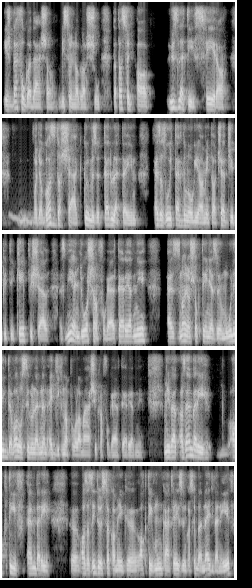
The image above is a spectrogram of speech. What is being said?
és befogadása viszonylag lassú. Tehát az, hogy a üzleti szféra, vagy a gazdaság különböző területein ez az új technológia, amit a ChatGPT képvisel, ez milyen gyorsan fog elterjedni, ez nagyon sok tényező múlik, de valószínűleg nem egyik napról a másikra fog elterjedni. Mivel az emberi, aktív emberi, az az időszak, amíg aktív munkát végzünk, az kb. 40 év,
